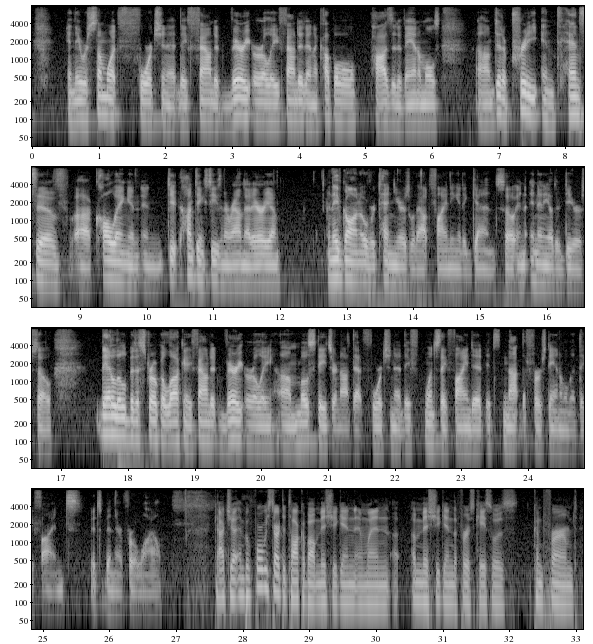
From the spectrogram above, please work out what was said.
And they were somewhat fortunate. They found it very early, found it in a couple positive animals, um, did a pretty intensive uh, culling and, and hunting season around that area. And they've gone over 10 years without finding it again. So, in, in any other deer. So, they had a little bit of stroke of luck and they found it very early. Um, most states are not that fortunate. They once they find it, it's not the first animal that they find. It's, it's been there for a while. Gotcha. And before we start to talk about Michigan and when a, a Michigan, the first case was confirmed,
